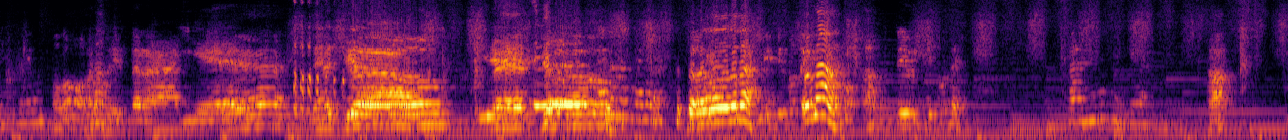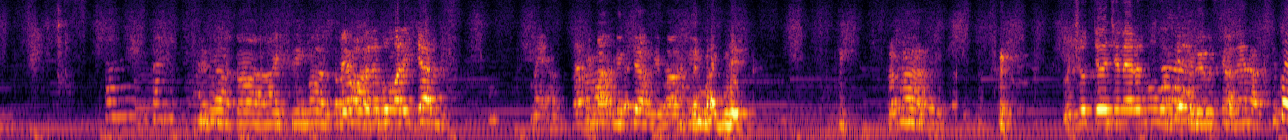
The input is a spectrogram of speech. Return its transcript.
Ice cream? Oo, oh, ano? Tara, yeah. Let's go! Let's go! Tara, tara, tara! Tara na! Ha? Tayo, hindi po, yun? Yan. Ha? Diyan nga, sa ice. Pero huwag ka na bumalik dyan. May, tara May na. magnet yan, may magnet. May magnet. Tara na! Mag-shoot yun, chineras mo. Ah, chineras ka. Chineras. Dito,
